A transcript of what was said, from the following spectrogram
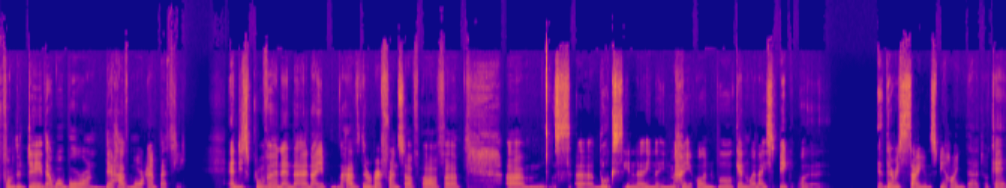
from the day they were born, they have more empathy and it's proven. And, and I have the reference of, of uh, um, uh, books in, in, in my own book. And when I speak, uh, there is science behind that. Okay.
